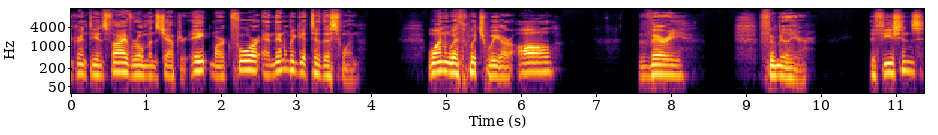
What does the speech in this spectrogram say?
Corinthians 5, Romans chapter 8, Mark 4, and then we get to this one, one with which we are all very familiar. Ephesians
